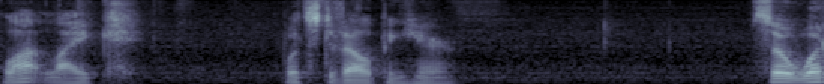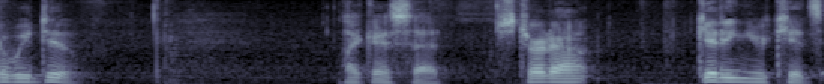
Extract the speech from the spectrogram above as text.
a lot like what's developing here. So, what do we do? Like I said, start out getting your kids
